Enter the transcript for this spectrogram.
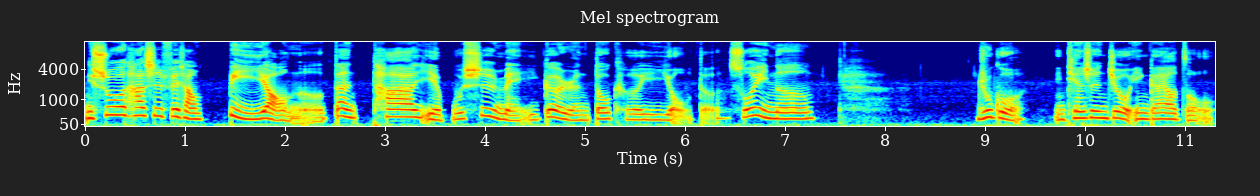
你说它是非常。必要呢，但它也不是每一个人都可以有的。所以呢，如果你天生就应该要走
